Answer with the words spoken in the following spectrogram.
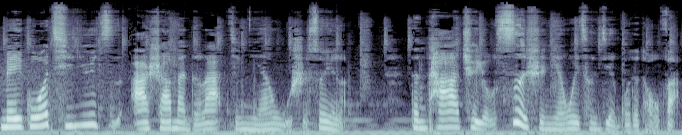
美国奇女子阿莎曼德拉今年五十岁了，但她却有四十年未曾剪过的头发。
